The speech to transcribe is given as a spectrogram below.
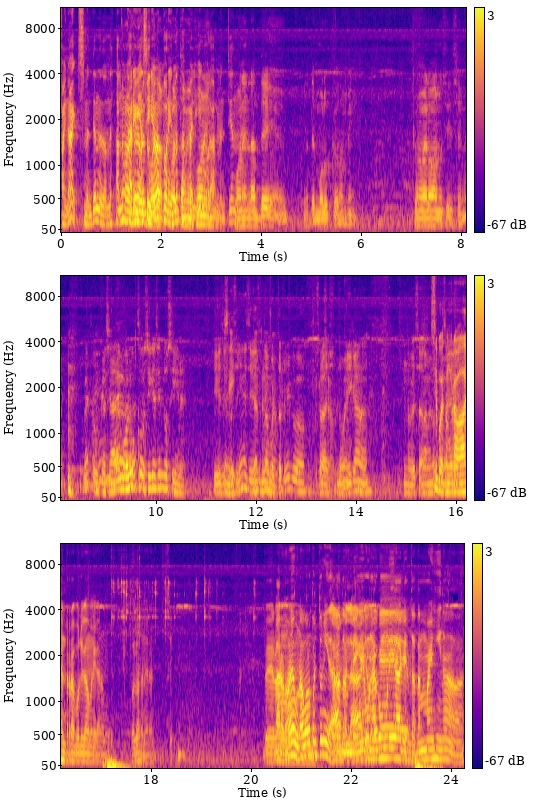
Fine Arts, ¿me entiendes? ¿Dónde están los Caribbean Cinemas poniendo tam- estas películas, ponen- ¿me entiendes? Ponen las, de, las del Molusco también. Que uno ve los anuncios y dice, "Eh, Ve, Aunque sea de Molusco, sigue siendo cine. sigue siendo Sí, cine, sigue siendo de Puerto Rico, slash dominicana. No que sea la Sí, porque son grabadas en República Dominicana, por lo general. Sí. Pero, Pero no, es una buena oportunidad, Pero también ¿verdad? es Yo una que- comunidad que... está tan marginada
